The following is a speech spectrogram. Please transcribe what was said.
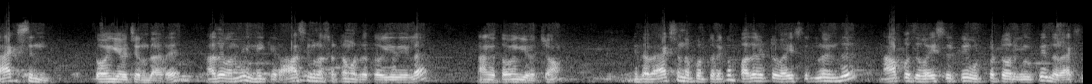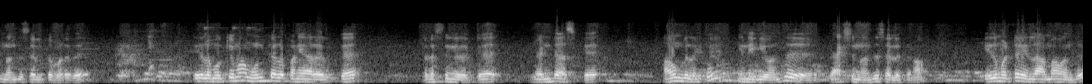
வேக்சின் துவங்கி வச்சிருந்தாரு. அதை வந்து இன்னைக்கு ராசிபுரம் சட்டமன்ற தொகுதியில் நாங்கள் துவங்கி வச்சோம். இந்த வேக்சினை பொறுத்த வரைக்கும் பதினெட்டு வயசுலேருந்து நாற்பது வயசுக்கு உட்பட்டவர்களுக்கு இந்த வேக்சின் வந்து செலுத்தப்படுது. இதில் முக்கியமாக முன்கள பணியாளருக்கு பிரசுங்களுக்கு வெண்டர்ஸ்க்கு அவங்களுக்கு இன்னைக்கு வந்து வேக்சின் வந்து செலுத்தினோம் இது மட்டும் இல்லாமல் வந்து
